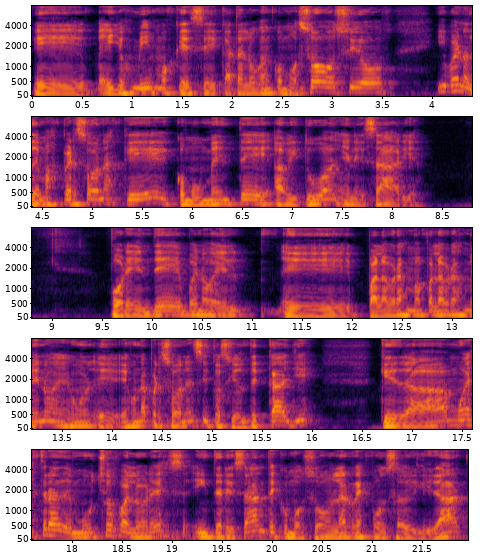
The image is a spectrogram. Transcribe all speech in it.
eh, ellos mismos que se catalogan como socios y bueno, demás personas que comúnmente habitúan en esa área. Por ende, bueno, él, eh, palabras más, palabras menos, es, eh, es una persona en situación de calle que da muestra de muchos valores interesantes como son la responsabilidad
